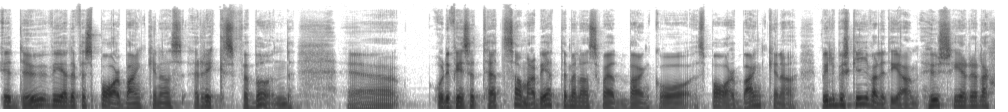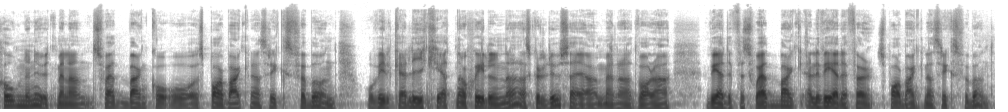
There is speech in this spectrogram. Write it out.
är du vd för Sparbankernas riksförbund. Eh, och det finns ett tätt samarbete mellan Swedbank och Sparbankerna. Vill du beskriva lite grann hur ser relationen ut mellan Swedbank och, och Sparbankernas riksförbund och vilka likheterna och skillnaderna skulle du säga mellan att vara vd för Swedbank eller vd för Sparbankernas riksförbund?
